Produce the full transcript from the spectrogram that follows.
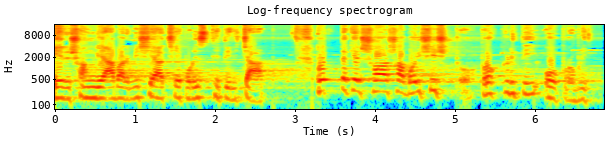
এর সঙ্গে আবার মিশে আছে পরিস্থিতির চাপ। প্রত্যেকের স্ব স্ব বৈশিষ্ট্য, প্রকৃতি ও প্রবৃত্তি।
